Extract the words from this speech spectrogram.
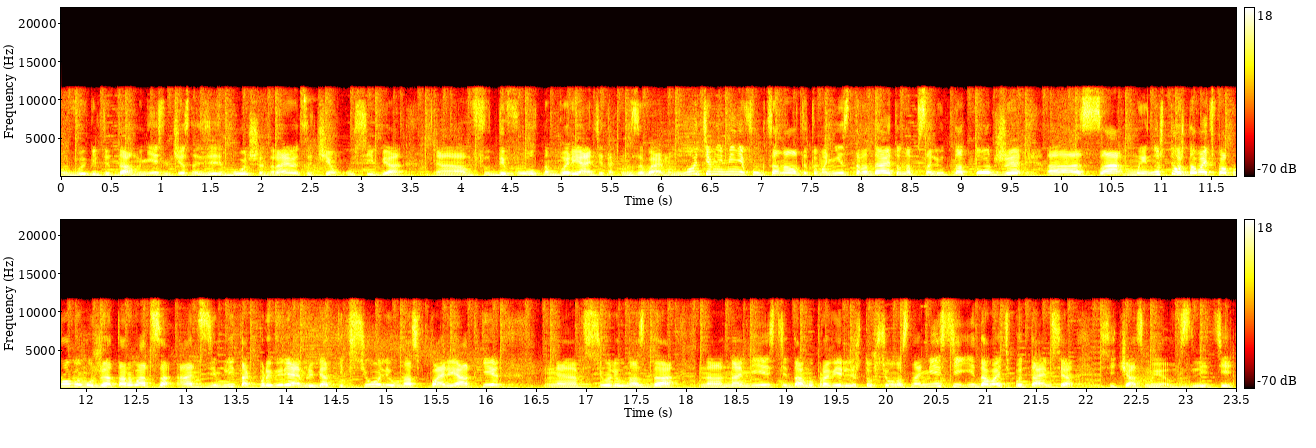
выглядит. Да, мне, если честно, здесь больше нравится, чем у себя а, в дефолтном варианте, так называемом. Но, тем не менее, функционал от этого не страдает, он абсолютно тот же а, самый. Ну что ж, давайте попробуем уже оторваться от земли. Так, проверяем, ребятки, все ли у нас в порядке. Э, все ли у нас, да, на, на месте. Да, мы проверили, что все у нас на месте. И давайте пытаемся сейчас мы взлететь.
